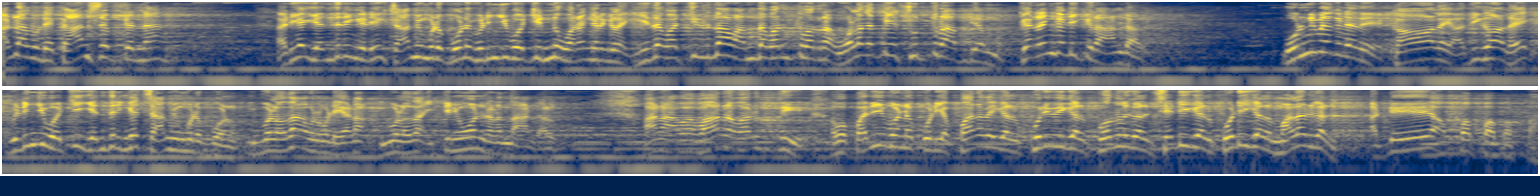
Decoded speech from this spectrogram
ஆண்டாளுடைய கான்செப்ட் என்ன? அடியே எந்திரிங்கடி சாமி கூட போன விடிஞ்சு போச்சு இன்னும் உறங்குறீங்களே. இதை வச்சுட்டு தான் அந்த வருத்து வர்றா உலகத்தையே சுற்றுறா அப்படியே கிரங்கடிக்கிற ஆண்டாள். ஒண்ணுமே கிடையாது. காலை அதிகாலை விடிஞ்சு வச்சு எந்திரிங்க சாமி கூட போகணும். இவ்வளவுதான் அவளுடைய இடம். இவ்வளவுதான். இத்தனையோ நடந்த ஆண்டாள். ஆனா அவ வார வறுத்து அவ பதிவு பண்ணக்கூடிய பறவைகள் குருவிகள் பொருள்கள் செடிகள் கொடிகள் மலர்கள் அட்டே அப்பப்பா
